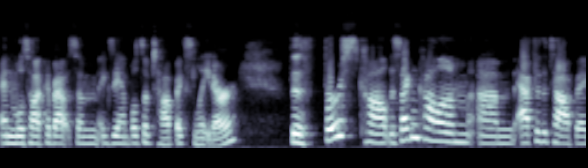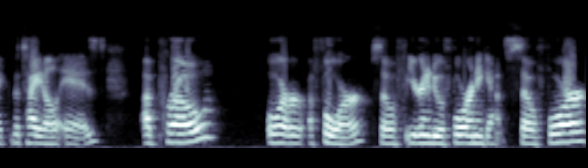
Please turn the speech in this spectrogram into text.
and we'll talk about some examples of topics later the first column, the second column um, after the topic, the title is a pro or a for. So if you're going to do a for and against. So for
